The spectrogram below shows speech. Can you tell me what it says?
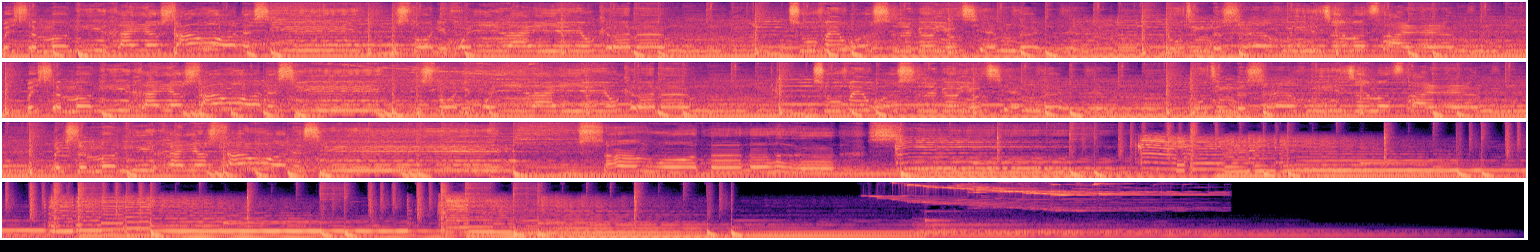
为什么你还要伤我的心？你说你回来也有可能，除非我是个有钱的人。如今的社会这么残忍，为什么你还要伤我的心？你说你回来也有可能，除非我是个有钱为什么你还要伤我的心？伤我。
